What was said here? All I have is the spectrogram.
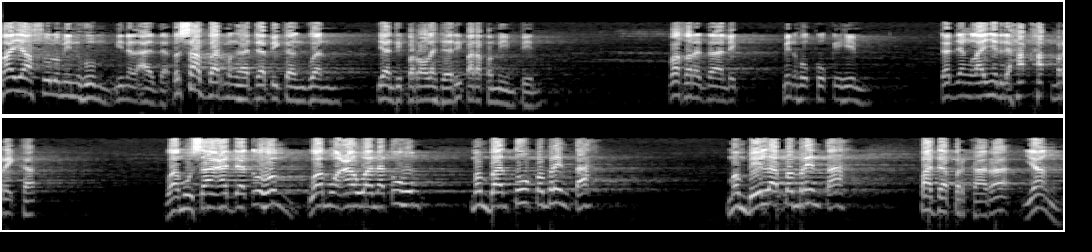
ma yahsulu minhum minal bersabar menghadapi gangguan yang diperoleh dari para pemimpin. Wa kharadzalik min hukukihim dan yang lainnya dari hak-hak mereka. Wa musa'adatuhum wa muawanatuhum. Membantu pemerintah. Membela pemerintah pada perkara yang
